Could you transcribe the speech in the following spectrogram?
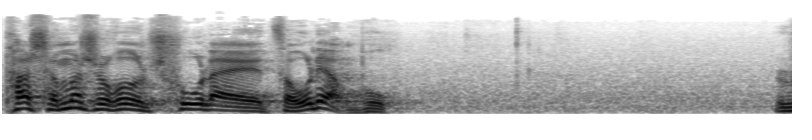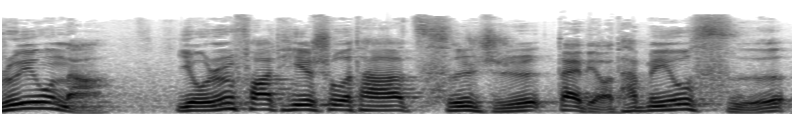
他什么时候出来走两步？？Riona，，有人发帖说他辞职代表他没有死，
